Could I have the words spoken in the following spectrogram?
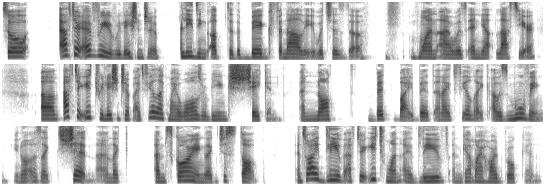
So, after every relationship leading up to the big finale, which is the one I was in last year, um, after each relationship, I'd feel like my walls were being shaken and knocked bit by bit. And I'd feel like I was moving, you know, I was like, shit, I'm like, I'm scarring, like, just stop. And so I'd leave after each one, I'd leave and get my heart broken,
